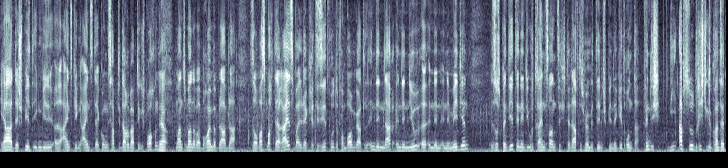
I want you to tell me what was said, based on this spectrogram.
ja, der spielt irgendwie äh, 1 gegen 1 Deckung. Habt ihr, darüber habt ihr gesprochen. Ja. Mann zu Mann, aber Bräume, bla bla. So, was macht der Reis? Weil der kritisiert wurde von Baumgartel in den, Nach in den, New äh, in den, in den Medien. Suspendiert den in die U23. Der darf nicht mehr mit denen spielen, der geht runter. Finde ich die absolut richtige Hat der Konsequenz.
